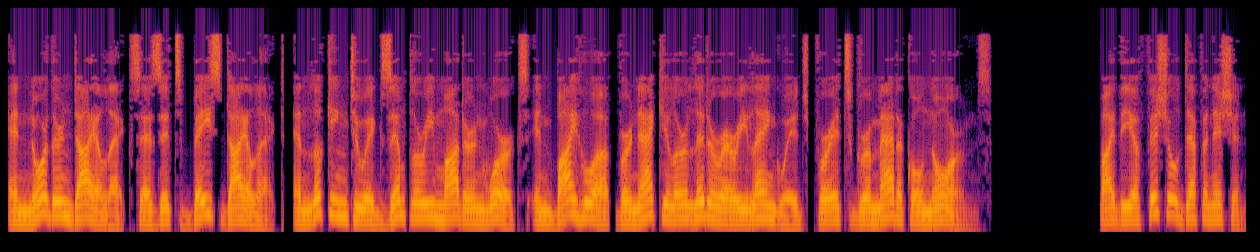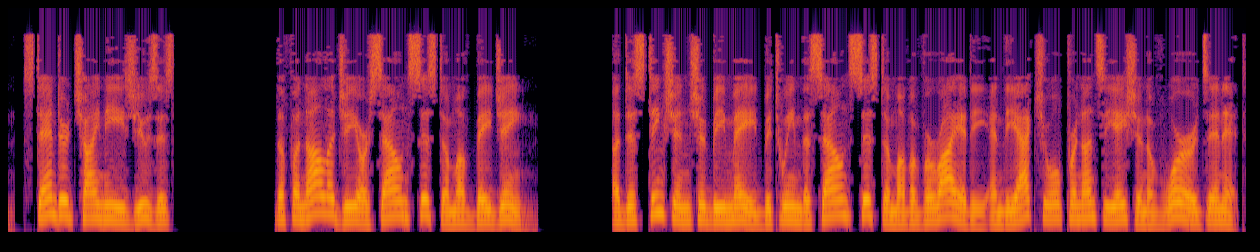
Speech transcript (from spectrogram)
and northern dialects as its base dialect, and looking to exemplary modern works in Baihua vernacular literary language for its grammatical norms. By the official definition, Standard Chinese uses the phonology or sound system of Beijing, a distinction should be made between the sound system of a variety and the actual pronunciation of words in it.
